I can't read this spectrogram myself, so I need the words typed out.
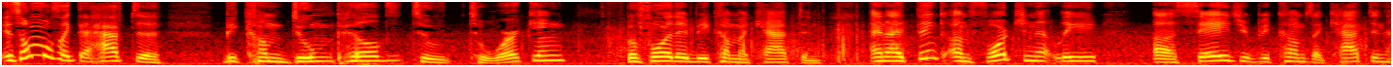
it's almost like they have to become doom pilled to to working before they become a captain. And I think unfortunately, a sage who becomes a captain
